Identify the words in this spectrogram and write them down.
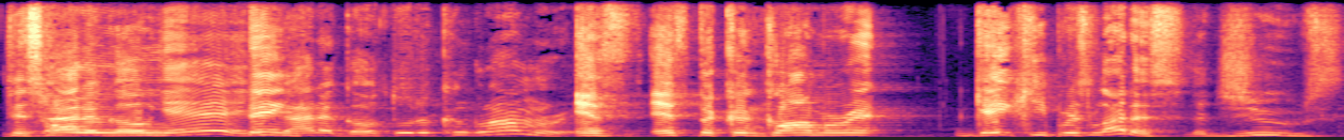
this you gotta whole go. Yeah, you gotta go through the conglomerate. if if the conglomerate gatekeepers let us. the Jews.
